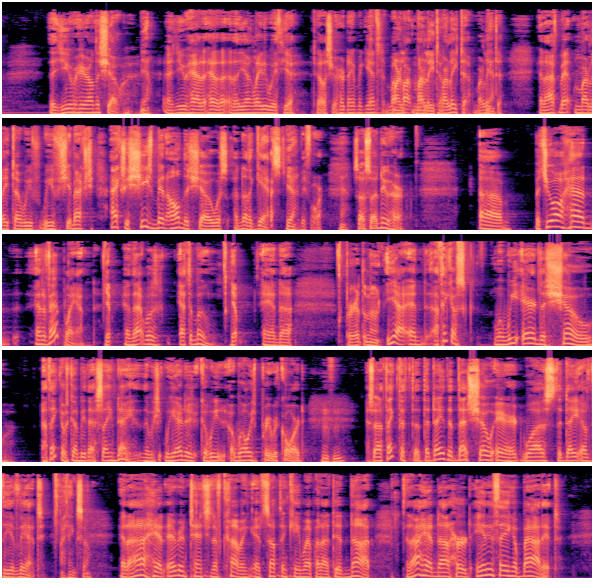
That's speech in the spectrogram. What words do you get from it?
that you were here on the show, Yeah, and you had had a, a young lady with you. Tell us her name again. Mar- Mar- Marlita. Marlita. Marlita. And I've met Marlita. We've we've she actually actually she's been on the show with another guest Yeah. before. Yeah. So so I knew her. Um, but you all had an event plan. Yep. And that was at the moon. yep. And uh, Prayer at the moon. yeah, and I think it was when we aired the show. I think it was going to be that same day that we, we aired it because we we always pre-record. Mm-hmm. So I think that the, the day that that show aired was the day of the event, I think so. and I had every intention of coming, and something came up, and I did not, and I had not heard anything about it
